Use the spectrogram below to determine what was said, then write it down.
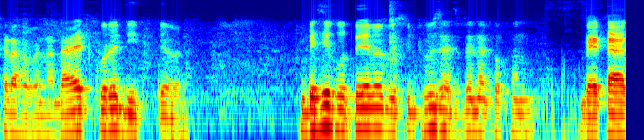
ছাড়া হবে না ডায়েট করে দিতে হবে। বেশি করতে যাবে বেশি ভিউজ আসবে না তখন বেকার।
